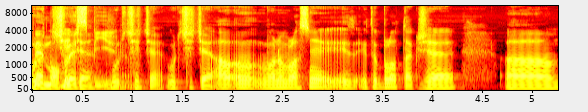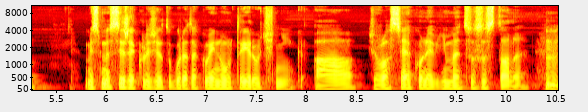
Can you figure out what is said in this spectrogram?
nemohli spíš. Určitě, určitě. A ono vlastně i, i to bylo tak, že uh, my jsme si řekli, že to bude takový nultý ročník a že vlastně jako nevíme, co se stane. Hmm.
